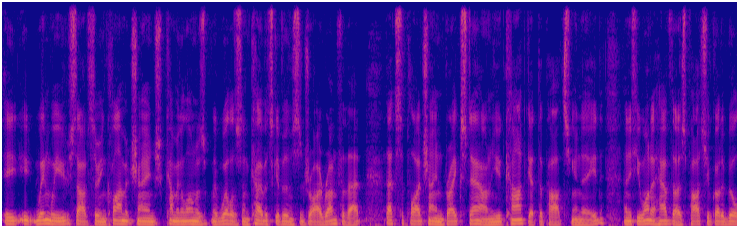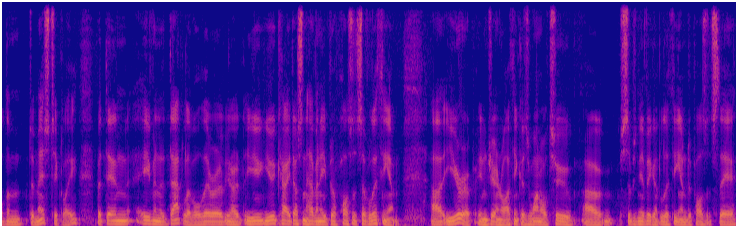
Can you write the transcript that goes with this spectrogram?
it, it, when we start seeing climate change coming along as well as, and COVID's given us a dry run for that, that supply chain breaks down. You can't get the parts you need. And if you want to have those parts, you've got to build them domestically. But then even at that level, there are, you know, the UK doesn't have any deposits of lithium. Uh, Europe in general, I think, has one or two uh, significant lithium deposits there,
